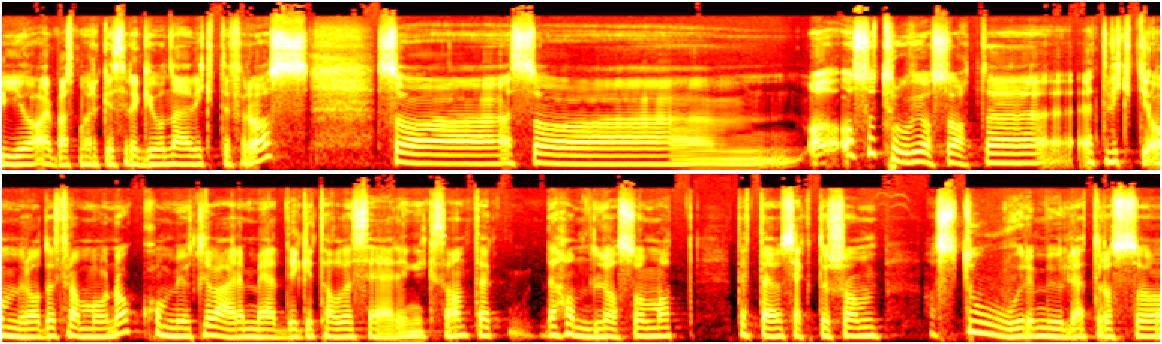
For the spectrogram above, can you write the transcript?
by og arbeidsmarkedsregionen er viktig for oss. Så, så og, og, så tror vi også at eh, et viktig område framover nå kommer jo til å være med digitalisering. ikke sant? Det, det handler også om at dette er en sektor som har store muligheter også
